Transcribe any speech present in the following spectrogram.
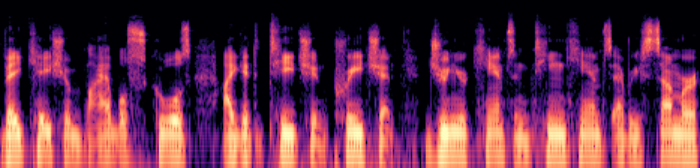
vacation Bible schools. I get to teach and preach at junior camps and teen camps every summer.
